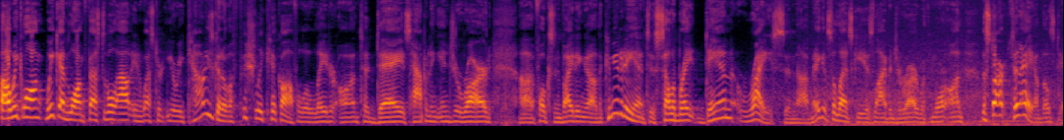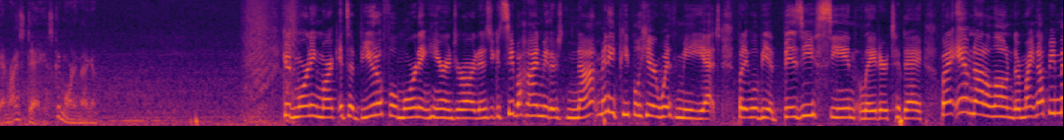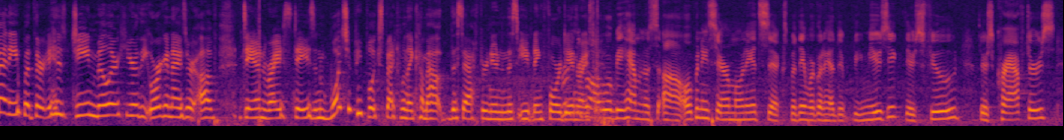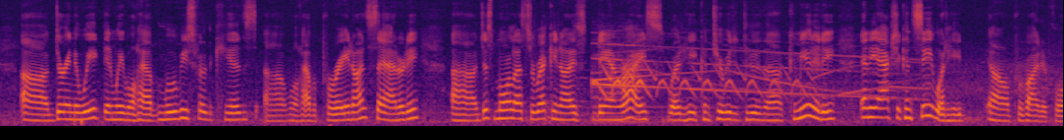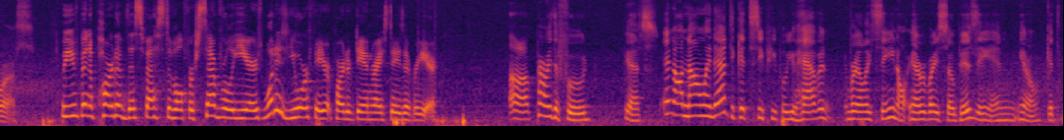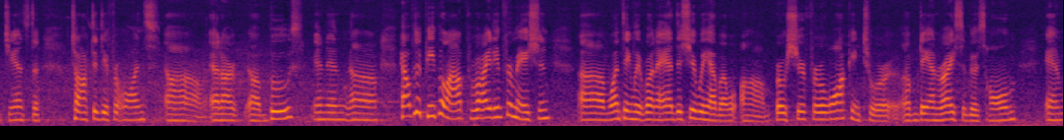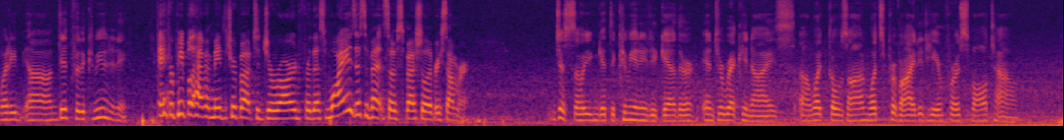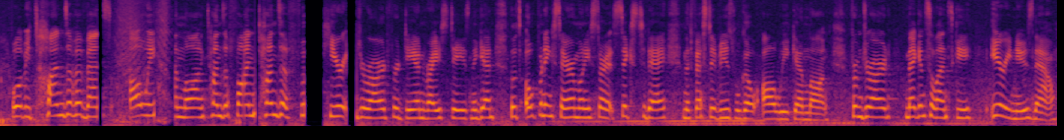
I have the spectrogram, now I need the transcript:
A week-long, weekend-long festival out in Western Erie County is going to officially kick off a little later on today. It's happening in Girard. Uh, folks inviting uh, the community in to celebrate Dan Rice. And uh, Megan Selensky is live in Girard with more on the start today of those Dan Rice days. Good morning, Megan. Good morning, Mark. It's a beautiful morning here in Girard. And as you can see behind me, there's not many people here with me yet, but it will be a busy scene later today. But I am not alone. There might not be many, but there is Gene Miller here, the organizer of Dan Rice Days. And what should people expect when they come out this afternoon and this evening for First Dan Rice all, Day? We'll be having this uh, opening ceremony at 6, but then we're going to have to be music, there's food, there's crafters. Uh, during the week, then we will have movies for the kids. Uh, we'll have a parade on Saturday, uh, just more or less to recognize Dan Rice, what he contributed to the community, and he actually can see what he uh, provided for us. Well, you've been a part of this festival for several years. What is your favorite part of Dan Rice Days every year? Uh, probably the food, yes. And not not only that, to get to see people you haven't really seen. Everybody's so busy, and you know, get the chance to talk to different ones uh, at our uh, booth, and then uh, help the people out, provide information. Uh, one thing we're going to add this year, we have a uh, brochure for a walking tour of Dan Rice of his home and what he uh, did for the community. And for people that haven't made the trip out to Girard for this, why is this event so special every summer? Just so you can get the community together and to recognize uh, what goes on, what's provided here for a small town. Well, there'll be tons of events all weekend long, tons of fun, tons of food here in Girard for Dan Rice Days. And again, those opening ceremonies start at 6 today, and the festivities will go all weekend long. From Girard, Megan Selensky, Erie News Now.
